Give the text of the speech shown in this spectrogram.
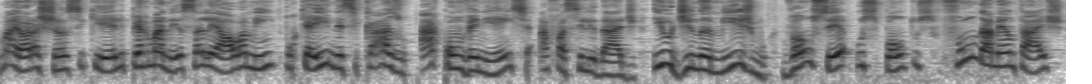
maior a chance que ele permaneça leal a mim, porque aí nesse caso a conveniência, a facilidade e o dinamismo vão ser os pontos fundamentais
